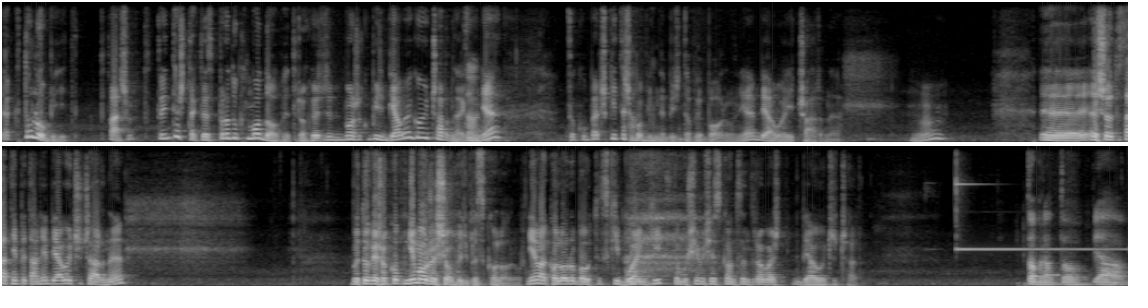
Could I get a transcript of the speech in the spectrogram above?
jak kto lubi. Patrz, to też tak, to jest produkt modowy trochę, że może kupić białego i czarnego, Tak. nie? To kubeczki też Tak. powinny być do wyboru, nie? Białe i czarne. No. Yy, jeszcze ostatnie pytanie, biały czy czarny? Bo to wiesz, nie może się obyć bez kolorów. Nie ma koloru bałtycki błękit, to musimy się skoncentrować biały czy czarny. Dobra, to ja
